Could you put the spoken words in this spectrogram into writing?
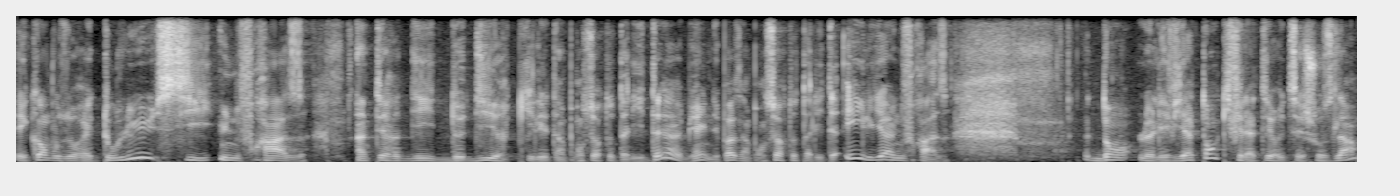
et quand vous aurez tout lu, si une phrase interdit de dire qu'il est un penseur totalitaire, eh bien il n'est pas un penseur totalitaire. Et il y a une phrase dans le Léviathan qui fait la théorie de ces choses-là,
